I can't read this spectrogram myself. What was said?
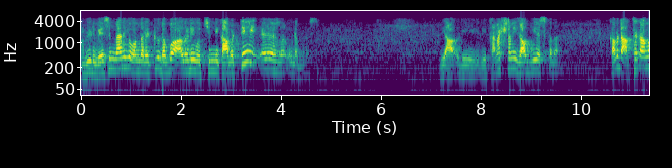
వీడు వేసిన దానికి వంద రెట్లు డబ్బు ఆల్రెడీ వచ్చింది కాబట్టి డబ్బు వేస్తాడు. The the connection is obvious కదా. కాబట్టి అర్థకామ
